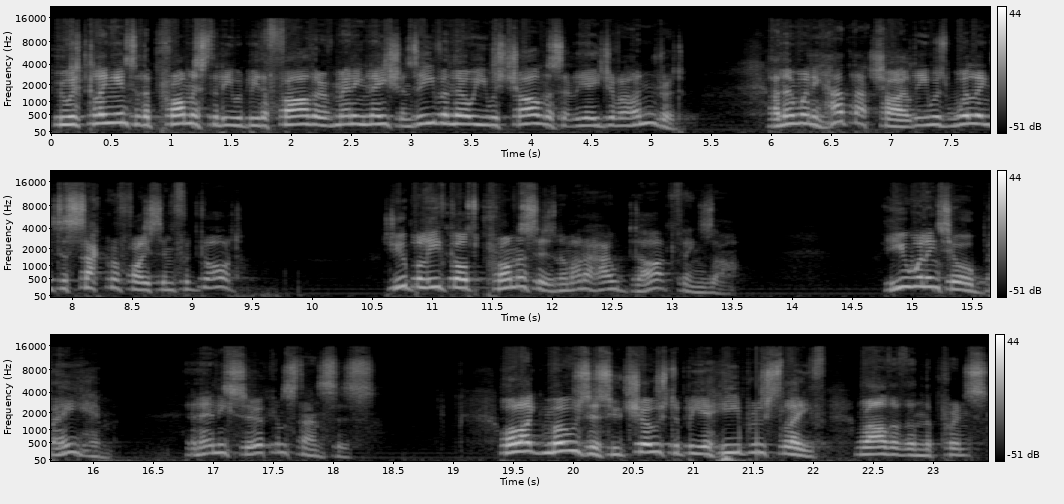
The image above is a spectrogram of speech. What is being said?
who was clinging to the promise that he would be the father of many nations, even though he was childless at the age of a hundred. And then when he had that child, he was willing to sacrifice him for God. Do you believe God's promises no matter how dark things are? Are you willing to obey him in any circumstances? Or like Moses, who chose to be a Hebrew slave rather than the prince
